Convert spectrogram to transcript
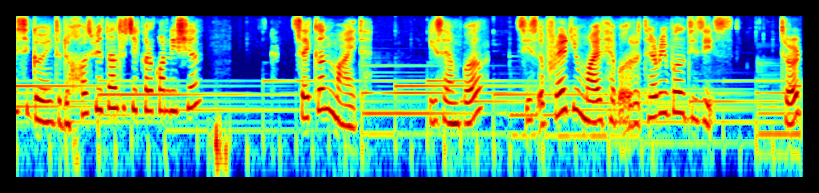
is she going to the hospital to check her condition? Second, might. Example, she's afraid you might have a terrible disease. Third,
